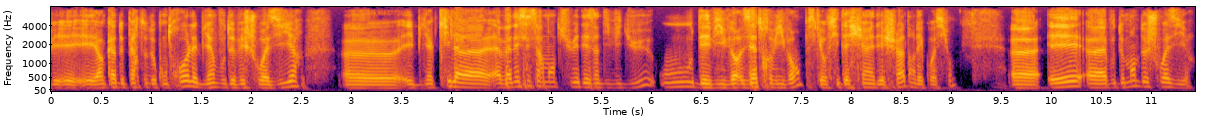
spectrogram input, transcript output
et, en cas de perte de contrôle, eh bien, vous devez choisir. Euh, eh bien, qu'il va nécessairement tuer des individus ou des, êtres vivants, parce qu'il y a aussi des chiens et des chats dans l'équation. Euh, et elle vous demande de choisir.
